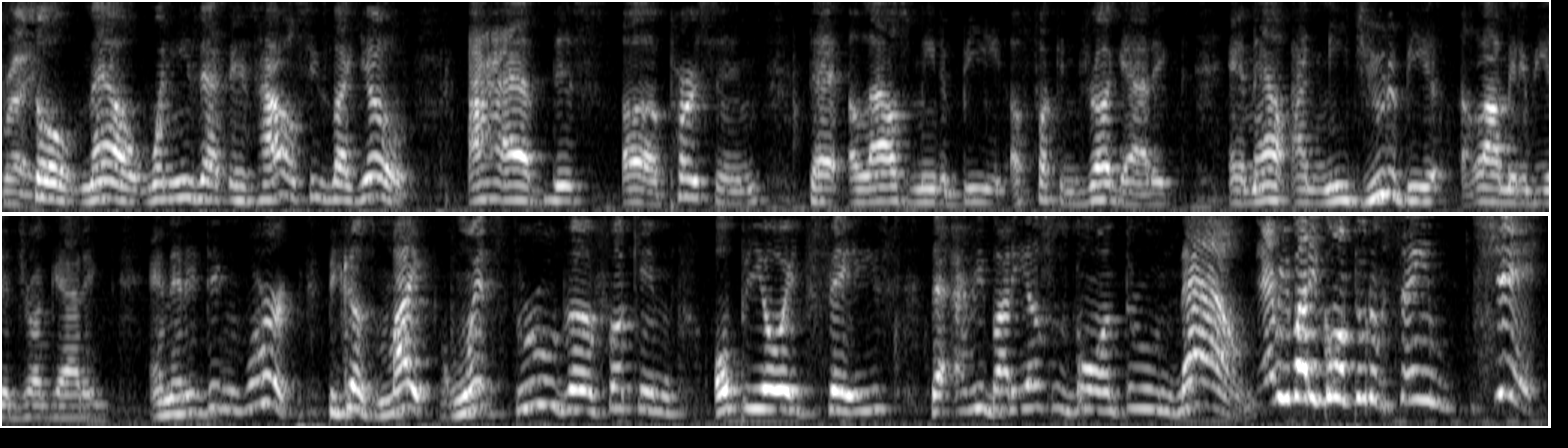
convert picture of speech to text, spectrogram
Right. So now when he's at his house, he's like, yo, I have this uh, person that allows me to be a fucking drug addict. And now I need you to be allow me to be a drug addict, and then it didn't work because Mike went through the fucking opioid phase that everybody else was going through. Now everybody going through the same shit,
